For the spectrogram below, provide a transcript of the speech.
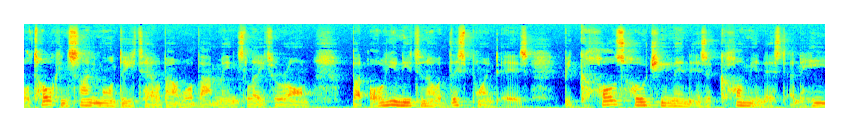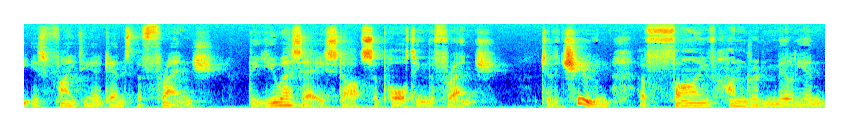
We'll talk in slightly more detail about what that means later on, but all you need to know at this point is because Ho Chi Minh is a communist and he is fighting against the French, the USA starts supporting the French to the tune of $500 million.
